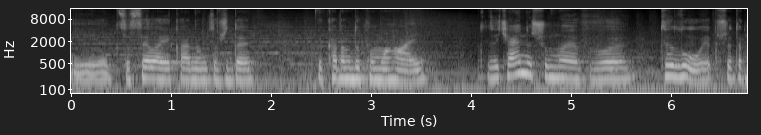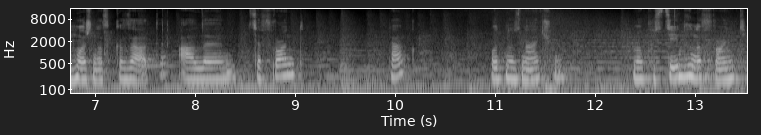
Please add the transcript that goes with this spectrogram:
І це сила, яка нам завжди, яка нам допомагає. Звичайно, що ми в тилу, якщо так можна сказати, але це фронт, так? Однозначно. Ми постійно на фронті.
